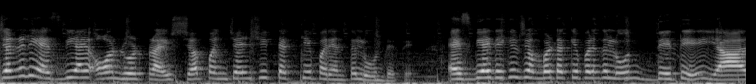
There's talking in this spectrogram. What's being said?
जनरली एसबीआय ऑन रोड प्राईसच्या पंच्याऐंशी टक्केपर्यंत लोन देते. एसबीआय देखील शंभर टक्केपर्यंत लोन देते या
